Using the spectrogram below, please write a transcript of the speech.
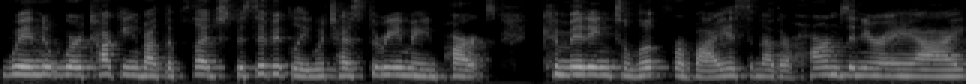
when we're talking about the pledge specifically, which has three main parts committing to look for bias and other harms in your AI,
